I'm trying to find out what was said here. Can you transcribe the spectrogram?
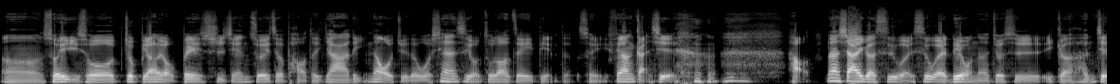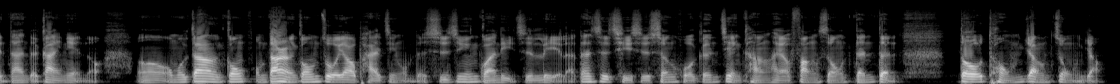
嗯，所以说就不要有被时间追着跑的压力。那我觉得我现在是有做到这一点的，所以非常感谢。好，那下一个思维，思维六呢，就是一个很简单的概念哦。嗯，我们当然工，我们当然工作要排进我们的时间管理之列了，但是其实生活跟健康还有放松等等都同样重要。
